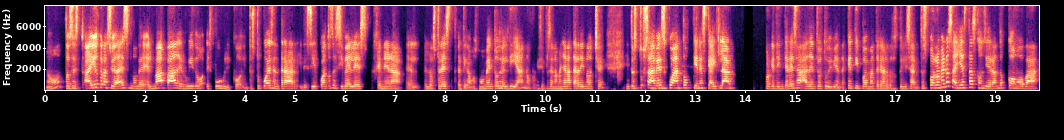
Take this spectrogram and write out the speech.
¿no? Entonces, hay otras ciudades donde el mapa de ruido es público, entonces tú puedes entrar y decir cuántos decibeles genera los tres, digamos, momentos del día, ¿no? Porque siempre es en la mañana, tarde y noche, entonces tú sabes cuánto tienes que aislar porque te interesa adentro de tu vivienda, qué tipo de material vas a utilizar. Entonces, por lo menos ahí estás considerando cómo va a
